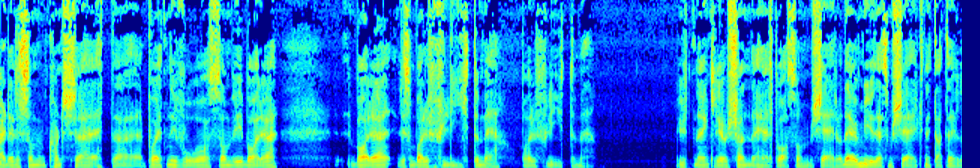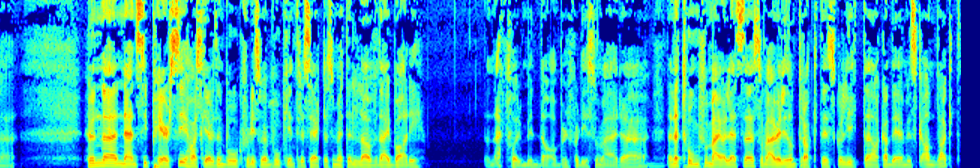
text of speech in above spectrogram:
er det liksom kanskje et, eh, på et nivå som vi bare, bare, liksom bare flyter med. Bare flyter med. Uten egentlig å skjønne helt hva som skjer. Og det er jo mye det som skjer knytta til eh, Hun eh, Nancy Percy har skrevet en bok for de som er bokinteresserte, som heter Love Thy Body. Den er formidabel for de som er uh, Den er tung for meg å lese, som er veldig sånn praktisk og lite akademisk anlagt.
